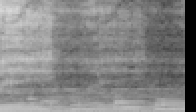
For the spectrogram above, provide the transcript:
real.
